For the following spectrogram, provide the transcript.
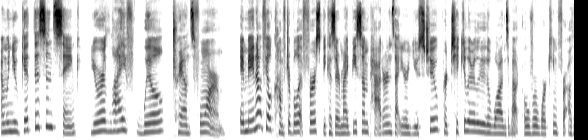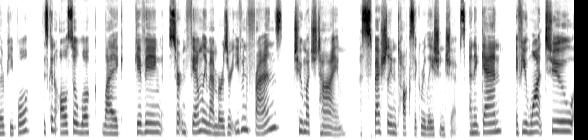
And when you get this in sync, your life will transform. It may not feel comfortable at first because there might be some patterns that you're used to, particularly the ones about overworking for other people. This can also look like giving certain family members or even friends too much time, especially in toxic relationships. And again, if you want to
